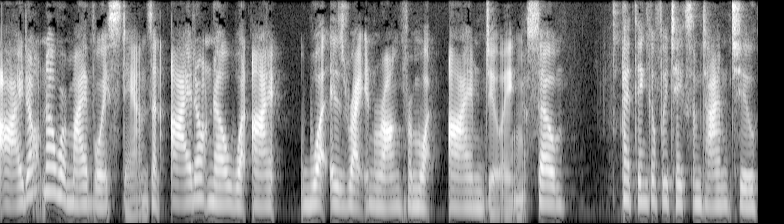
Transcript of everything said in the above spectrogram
I don't know where my voice stands and I don't know what I what is right and wrong from what I'm doing. So I think if we take some time to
